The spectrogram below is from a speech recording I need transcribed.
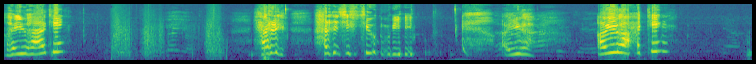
Are you hacking? How did how did you shoot me? Are you are you hacking? Yeah.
